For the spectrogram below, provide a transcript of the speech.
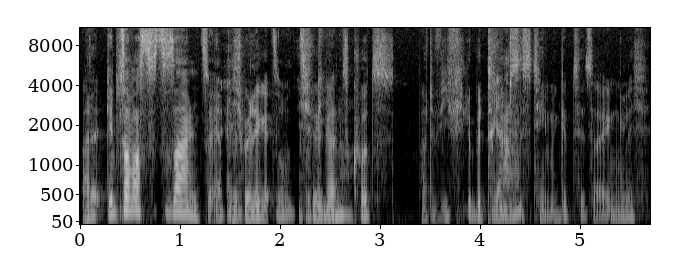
Warte, Gibt's noch was zu sagen zu Apple? ich überlege, So, ich will ganz kurz. Warte, wie viele Betriebssysteme gibt es jetzt eigentlich?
